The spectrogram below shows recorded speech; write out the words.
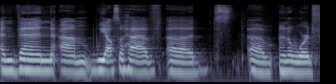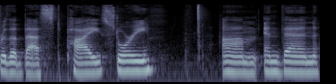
And then um, we also have uh, uh, an award for the best pie story. Um, and then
